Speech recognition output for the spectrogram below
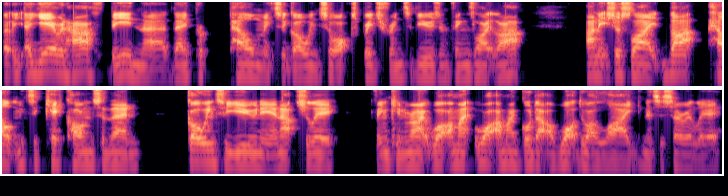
a year and a half being there, they propelled me to go into Oxbridge for interviews and things like that. And it's just like that helped me to kick on to then go into uni and actually thinking, right, what am I what am I good at or what do I like necessarily?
